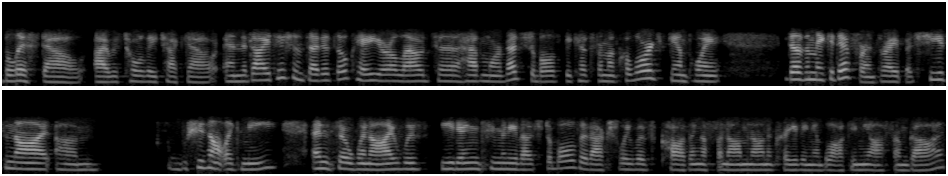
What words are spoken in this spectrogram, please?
blissed out. I was totally checked out. And the dietitian said it's okay, you're allowed to have more vegetables because from a caloric standpoint, it doesn't make a difference, right? But she's not um she's not like me. And so when I was eating too many vegetables, it actually was causing a phenomenon a craving and blocking me off from God.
